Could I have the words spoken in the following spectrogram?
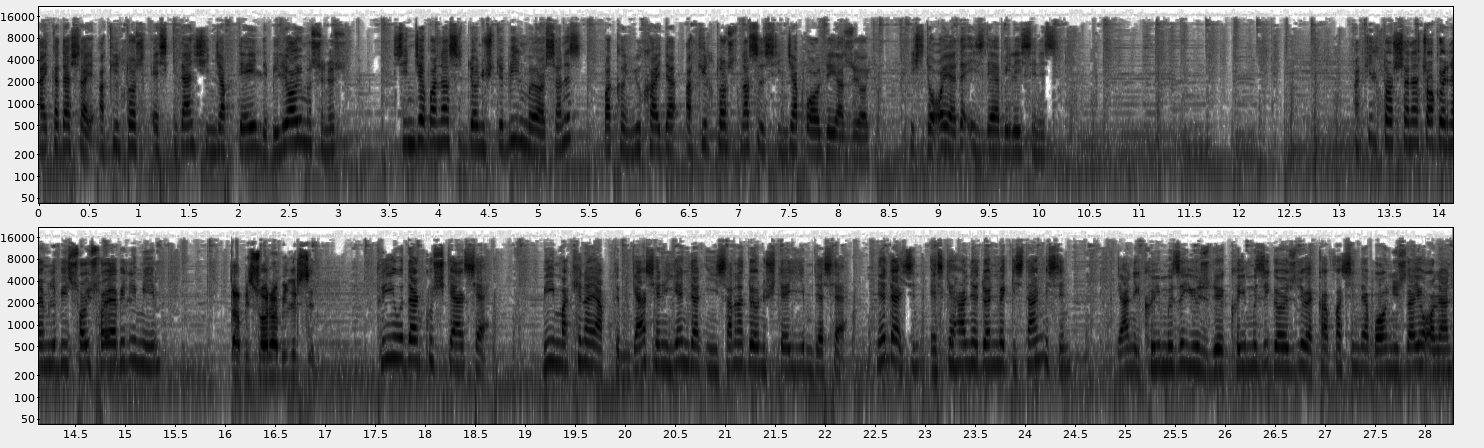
Arkadaşlar Akiltos eskiden sincap değildi biliyor musunuz? Sincap'a nasıl dönüştü bilmiyorsanız bakın yukarıda Akiltos nasıl sincap oldu yazıyor. İşte o ya da izleyebilirsiniz. Akiltos sana çok önemli bir soy soyabilir miyim? Tabi sorabilirsin. Kıyıdan kuş gelse, bir makine yaptım gel seni yeniden insana dönüştüreyim dese. Ne dersin eski haline dönmek ister misin? Yani kırmızı yüzlü, kırmızı gözlü ve kafasında boynuzları olan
